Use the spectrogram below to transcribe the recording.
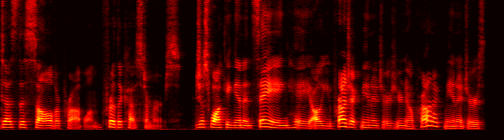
does this solve a problem for the customers? Just walking in and saying, hey, all you project managers, you're now product managers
